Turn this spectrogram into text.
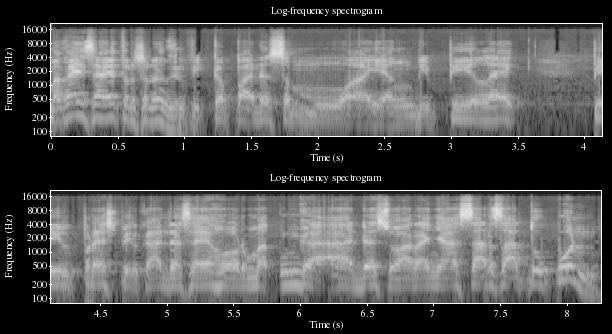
Makanya saya terus terang Zilvi kepada semua yang dipileg, pilpres, pilkada saya hormat. Nggak ada suara nyasar satupun.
